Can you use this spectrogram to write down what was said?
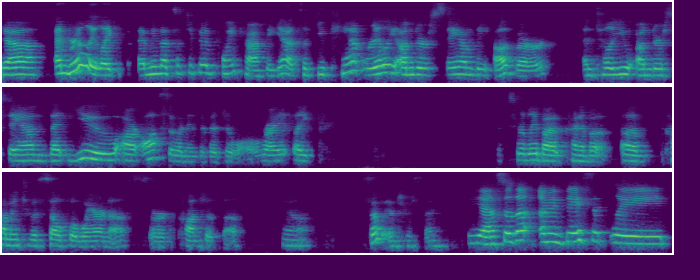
and really, like, I mean, that's such a good point, Kathy. Yeah, it's like you can't really understand the other until you understand that you are also an individual, right? Like, it's really about kind of a, a coming to a self-awareness or consciousness. Yeah, so interesting. Yeah, so that, I mean, basically,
